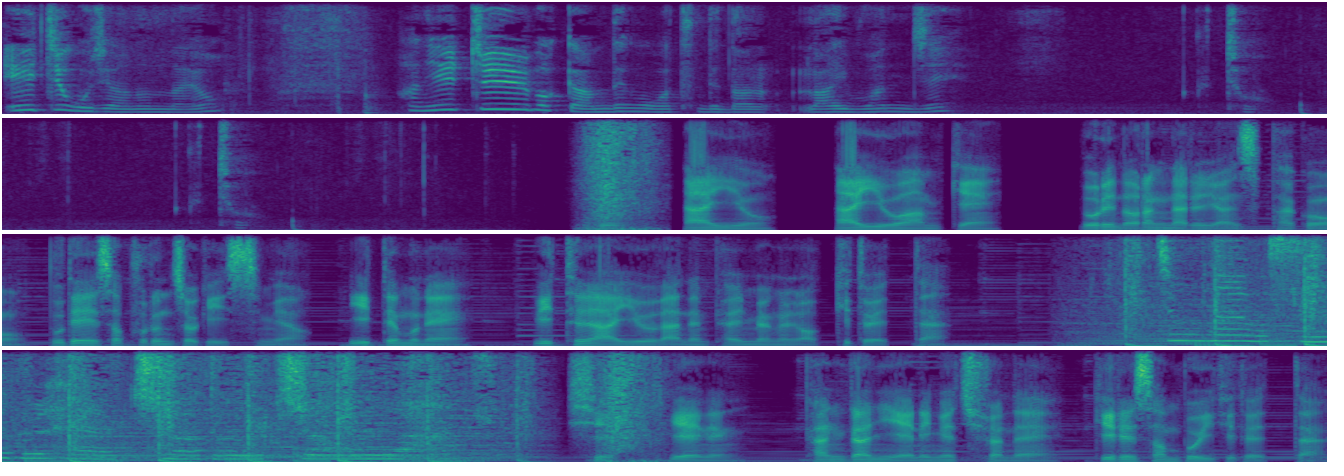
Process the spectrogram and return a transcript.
일찍 오지 않았나요? 한 일주일밖에 안 된 것 같은데 나 라이브 한지? 그쵸? 그쵸? 아이유, 아이유와 함께 노래 너랑 나를 연습하고 무대에서 부른 적이 있으며 이 때문에 리틀 아이유라는 별명을 얻기도 했다. 10. 예능 간간히 예능에 출연해 길을 선보이기도 했다.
